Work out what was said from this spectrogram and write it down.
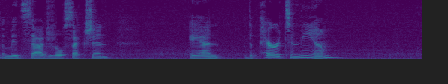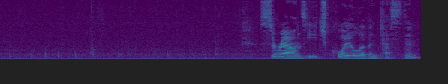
the mid sagittal section, and the peritoneum surrounds each coil of intestine.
